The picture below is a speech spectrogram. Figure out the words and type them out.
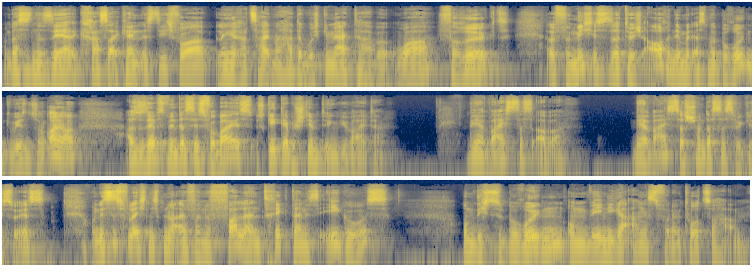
Und das ist eine sehr krasse Erkenntnis, die ich vor längerer Zeit mal hatte, wo ich gemerkt habe, wow, verrückt. Aber für mich ist es natürlich auch in dem Moment erstmal beruhigend gewesen zu sagen, oh ja, also selbst wenn das jetzt vorbei ist, es geht ja bestimmt irgendwie weiter. Wer weiß das aber? Wer weiß das schon, dass das wirklich so ist? Und ist es vielleicht nicht nur einfach eine Falle, ein Trick deines Egos, um dich zu beruhigen, um weniger Angst vor dem Tod zu haben?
